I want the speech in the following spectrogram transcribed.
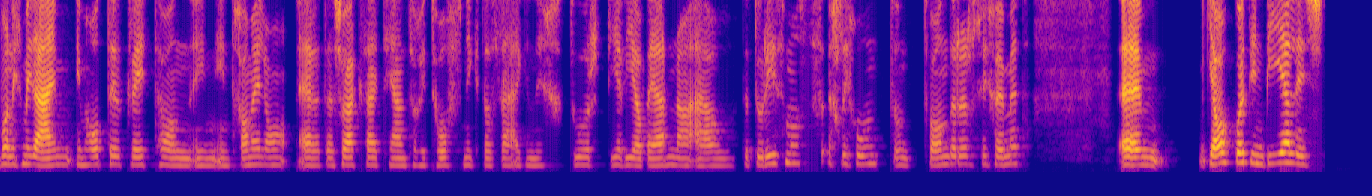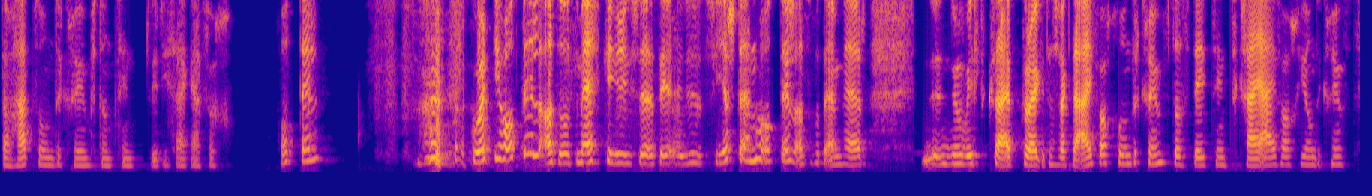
Als ich mit einem im Hotel geredet habe, in, in Tramelon, er hat schon gesagt, sie haben so die Hoffnung, dass eigentlich durch die Via Berna auch der Tourismus ein bisschen kommt und die Wanderer ein bisschen kommen. Ähm, Ja, gut, in Biel ist, da hat es Unterkünfte und sind, würde ich sagen, einfach Hotel. Gute Hotel. Also, das Merkur ist, ein, ein Vier-Sterne-Hotel. Also, von dem her, nur weil du gesagt hast, das ist wegen der einfachen Unterkünfte. Also, dort sind es keine einfachen Unterkünfte.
